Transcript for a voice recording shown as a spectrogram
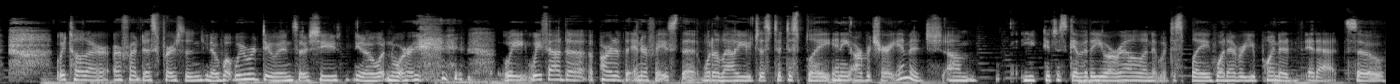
we told our, our front desk person, you know, what we were doing so she, you know, wouldn't worry. we, we found a, a, part of the interface that would allow you just to display any arbitrary image. Um, you could just give it a URL and it would display whatever you pointed it at. So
